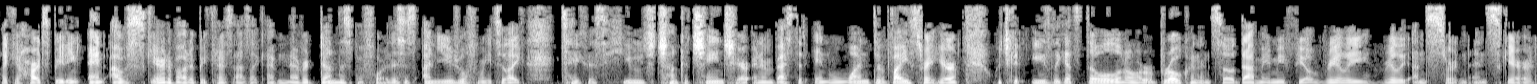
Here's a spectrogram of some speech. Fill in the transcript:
like your heart's beating, and I was scared about it because I was like, I've never done this before. This is unusual for me to like take this huge chunk of change here and invest it in one device right here, which could easily get stolen or broken. And so that made me feel really, really uncertain and scared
